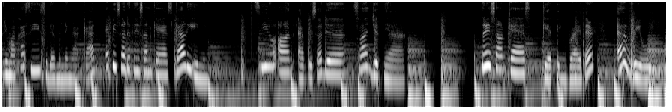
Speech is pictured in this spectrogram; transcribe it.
Terima kasih sudah mendengarkan episode Trisoncast kali ini. See you on episode selanjutnya. Three Soundcast Getting Brighter every week.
